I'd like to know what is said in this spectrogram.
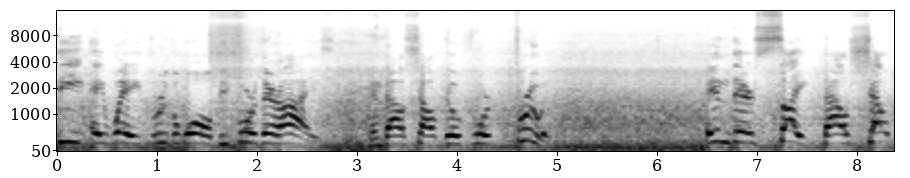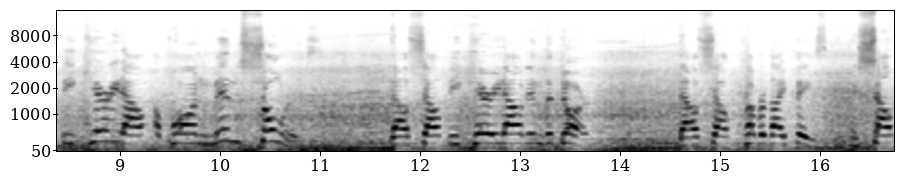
thee a way through the wall before their eyes, and thou shalt go forth through it. In their sight thou shalt be carried out upon men's shoulders. Thou shalt be carried out in the dark. Thou shalt cover thy face, and shalt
